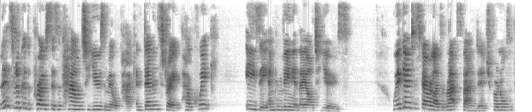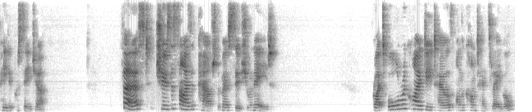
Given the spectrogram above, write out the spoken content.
Let's look at the process of how to use a meal Millpack and demonstrate how quick, easy and convenient they are to use. We're going to sterilise a wraps bandage for an orthopaedic procedure. First, choose the size of pouch that most suits your need. Write all required details on the contents label.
